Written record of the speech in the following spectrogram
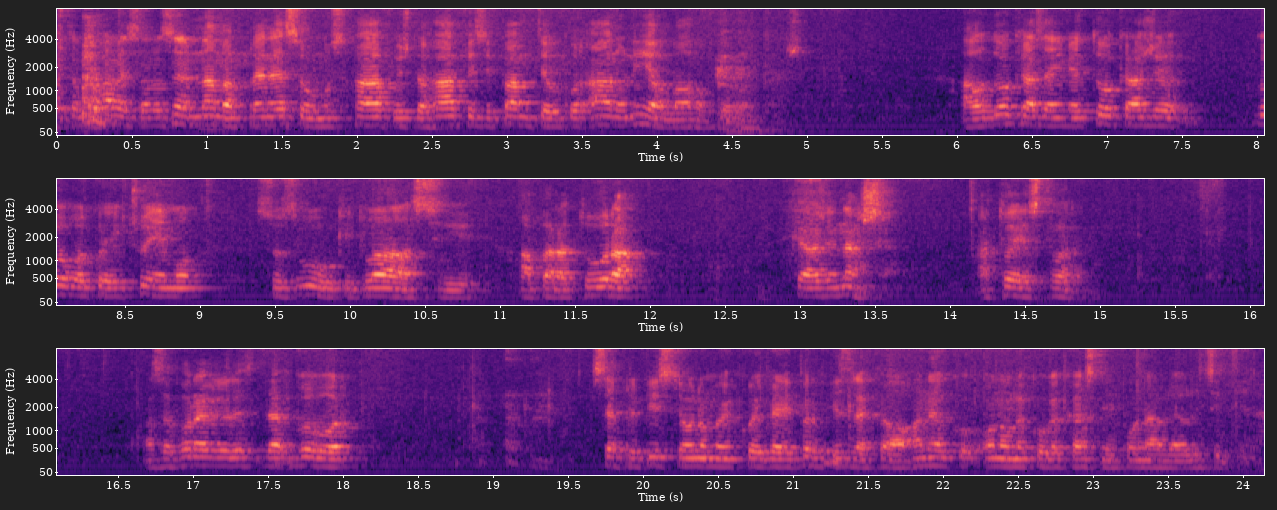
što Muhammed sa Nosem nama prenese u mushafu i što hafizi pamte u Kur'anu nije Allahov govor, kaže. A od dokaza im je to, kaže, govor kojeg čujemo su zvuk i glas i aparatura, kaže naša, a to je stvoreno. A zaboravili da govor se pripisuje onome koji ga je prvi izrekao, a ne onome koga kasnije ponavlja ili citira.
